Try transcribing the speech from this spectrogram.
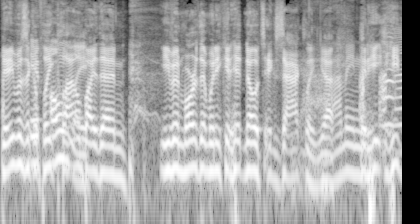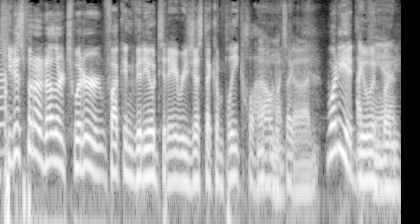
Dave was a complete clown by then, even more than when he could hit notes. Exactly. Yeah. I mean- and he, he uh, he just put out another Twitter fucking video today where he's just a complete clown. Oh my it's like, God. what are you doing, can't. buddy?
